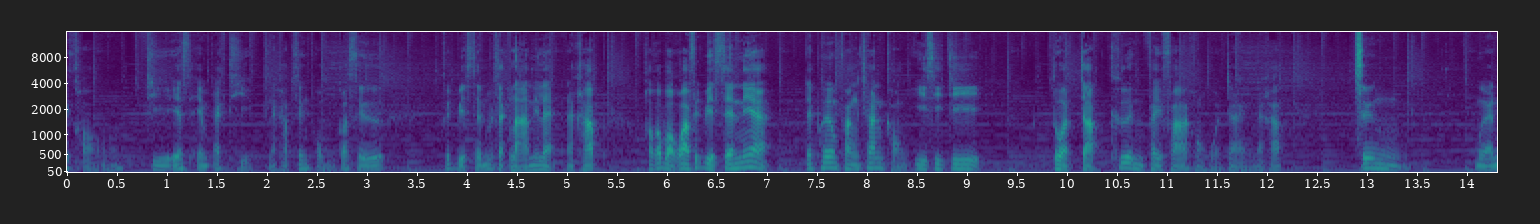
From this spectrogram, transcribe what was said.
ต์ของ TSM Active นะครับ ซึ่งผมก็ซื้อ Fitbit Sense มาจากร้านนี้แหละนะครับเขาก็บอกว่า Fitbit Sense เนี่ยได้เพิ่มฟังก์ชันของ ECG ตรวจจับคลื่นไฟฟ้าของหัวใจนะครับ ซึ่ง เหมือน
